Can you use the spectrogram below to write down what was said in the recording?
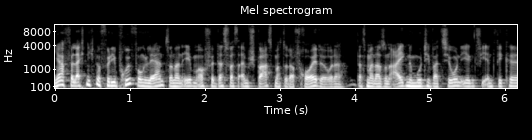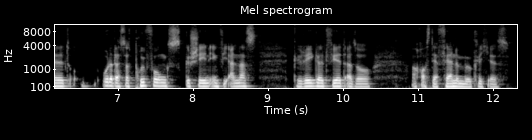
ja, vielleicht nicht nur für die Prüfung lernt, sondern eben auch für das, was einem Spaß macht oder Freude oder dass man da so eine eigene Motivation irgendwie entwickelt oder dass das Prüfungsgeschehen irgendwie anders geregelt wird. Also auch aus der Ferne möglich ist.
